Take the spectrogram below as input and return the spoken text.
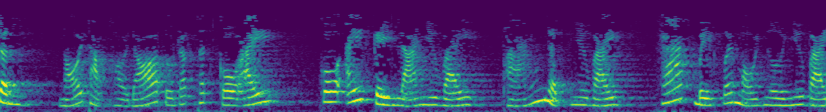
sinh. Nói thật, hồi đó tôi rất thích cô ấy. Cô ấy kỳ lạ như vậy, phản nghịch như vậy, khác biệt với mọi người như vậy.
